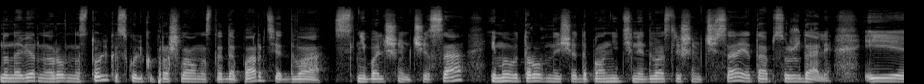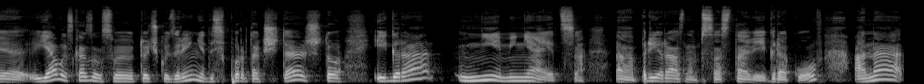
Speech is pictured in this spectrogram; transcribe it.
ну, наверное, ровно столько, сколько прошла у нас тогда партия, два с небольшим часа, и мы вот ровно еще дополнительные два с лишним часа это обсуждали. И я высказывал свою точку зрения, до сих пор так считаю, что игра не меняется а, при разном составе игроков, она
